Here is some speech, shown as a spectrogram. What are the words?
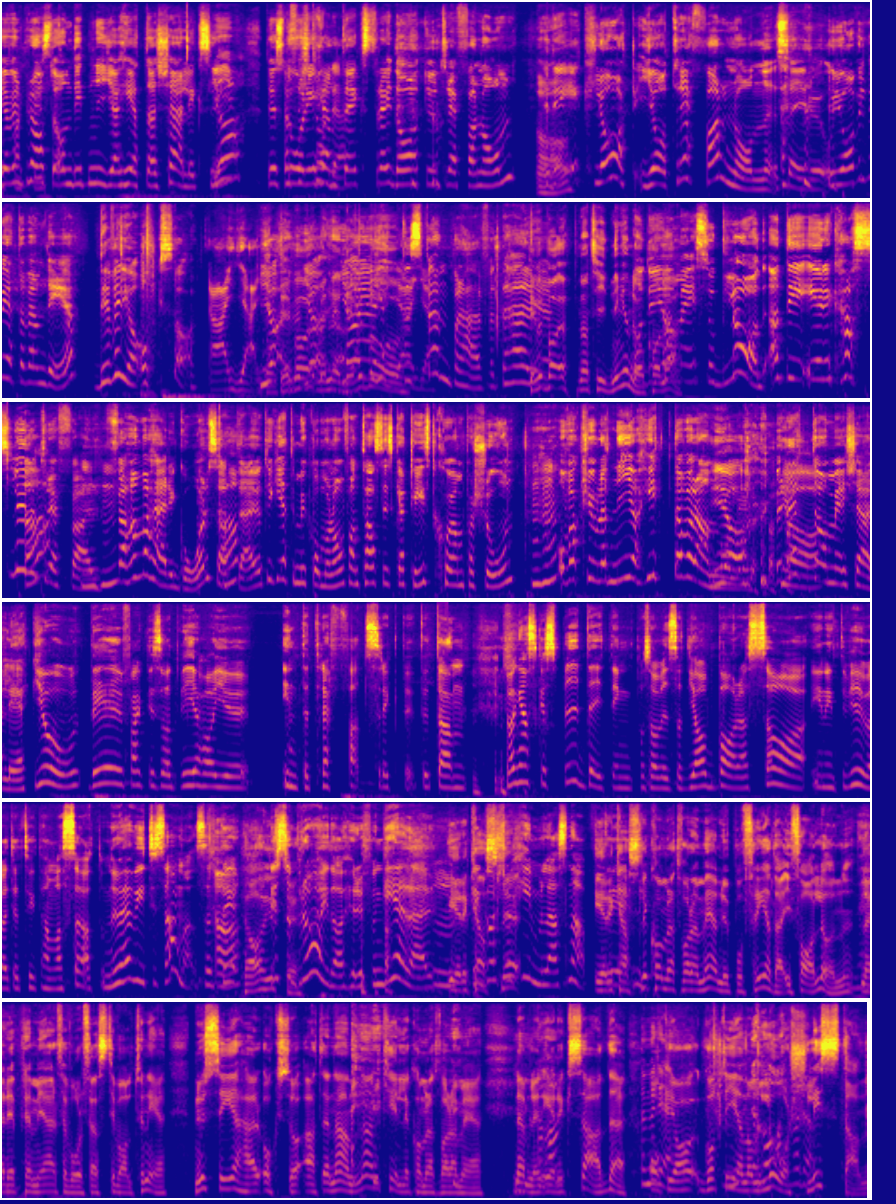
Jag vill faktiskt. prata om ditt nya heta kärleksliv. Ja, det står i Hänt. Extra idag att du träffar någon. Ja. Det är klart, jag träffar någon säger du och jag vill veta vem det är. Det vill jag också. Aj, aj, Jag, Det är bara- jag, men det är jag väl är bara- jättespänd på det här för det här Det är väl bara att öppna tidningen då Och och det gör kolla. mig så glad att det är Erik Hassle Ja. du träffar. För han var här igår, satt där. Jag tycker jättemycket om honom. Fantastisk artist, skön person. Och vad kul att ni har hittat varandra. Ja. Berätta Ja. om er kärlek. Jo, det är faktiskt så att vi har ju inte träffats riktigt utan det var ganska speed dating på så vis att jag bara sa i en intervju att jag tyckte han var söt och nu är vi ju tillsammans. Så att Ja. det, Ja, det är så det. bra idag hur det fungerar. Erik det går så himla snabbt. Erik Hassle kommer att vara med nu på fredag i Falun när det är premiär för vår festivalturné. Nu ser jag här också att en annan kille kommer att vara med, nämligen Erik Sade. Och jag har gått igenom vadå? logelistan.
